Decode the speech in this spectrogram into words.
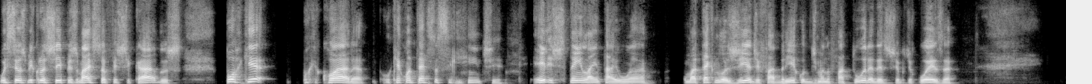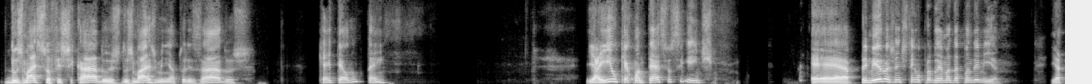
os seus microchips mais sofisticados, porque porque Cora, o que acontece é o seguinte, eles têm lá em Taiwan uma tecnologia de fabrico, de manufatura desse tipo de coisa, dos mais sofisticados, dos mais miniaturizados, que a Intel não tem. E aí o que acontece é o seguinte: é, primeiro a gente tem o problema da pandemia. E a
